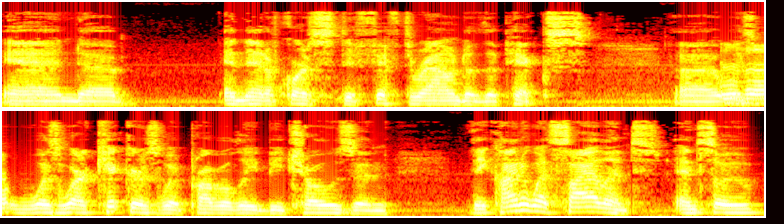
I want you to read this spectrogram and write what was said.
and uh, and then of course the fifth round of the picks uh, was Mhm. was where kickers would probably be chosen. They kind of went silent, and so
